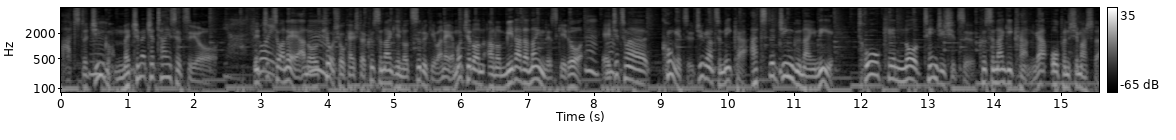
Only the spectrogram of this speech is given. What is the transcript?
熱田神宮、めちゃめちゃ大切よ。いやーすでごい。実はねあの、うん。今日紹介した草薙の剣はねもちろんあの見られないんですけど、うんうん。え実は今月10月3日熱田神宮内に刀剣の展示室草薙館がオープンしました。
